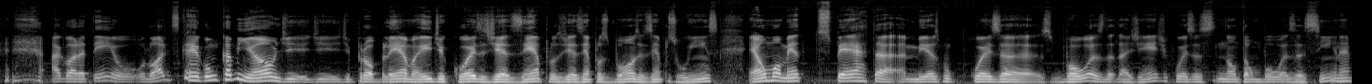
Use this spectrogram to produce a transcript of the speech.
agora, tem. O, o Ló descarregou um caminhão de, de, de problema aí, de coisas, de exemplos, de exemplos bons, exemplos ruins. É um momento que desperta mesmo coisas boas da, da gente, coisas não tão boas assim, né?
